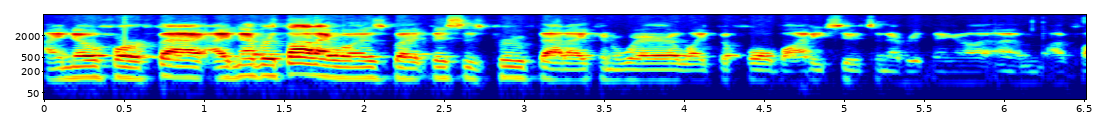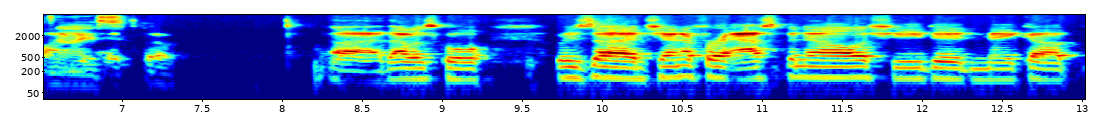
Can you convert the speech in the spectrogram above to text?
I know for a fact I never thought I was, but this is proof that I can wear like the full body suits and everything. I, am I'm, I'm fine nice. with it. So uh, that was cool. It was uh, Jennifer Aspinall. She did makeup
